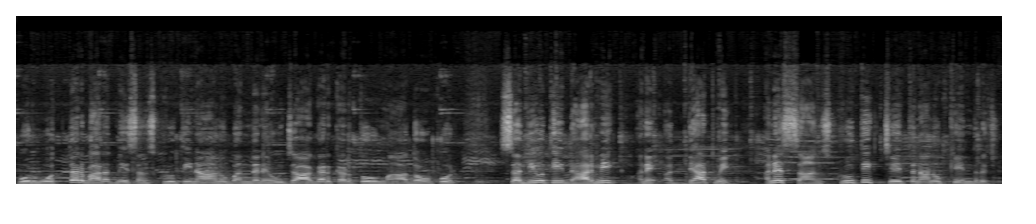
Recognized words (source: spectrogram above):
પૂર્વોત્તર ભારતની સંસ્કૃતિના અનુબંધને ઉજાગર કરતું માધવપુર, સદીઓથી ધાર્મિક અને આધ્યાત્મિક અને સાંસ્કૃતિક ચેતનાનું કેન્દ્ર છે.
